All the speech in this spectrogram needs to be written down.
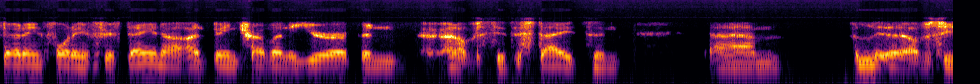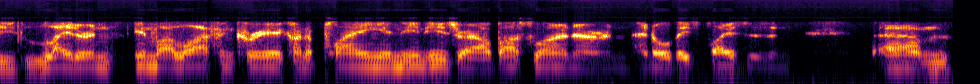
13, 14, 15, I- I'd been traveling to Europe and, and obviously the States and, um, obviously later in, in my life and career kind of playing in, in Israel, Barcelona and, and all these places. And, um,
